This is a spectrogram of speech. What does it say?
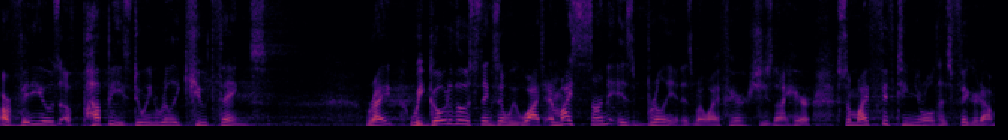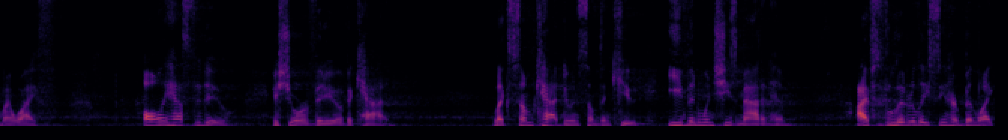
are videos of puppies doing really cute things. Right? We go to those things and we watch. And my son is brilliant. Is my wife here? She's not here. So my 15 year old has figured out my wife all he has to do is show her a video of a cat, like some cat doing something cute, even when she's mad at him. I've literally seen her been like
